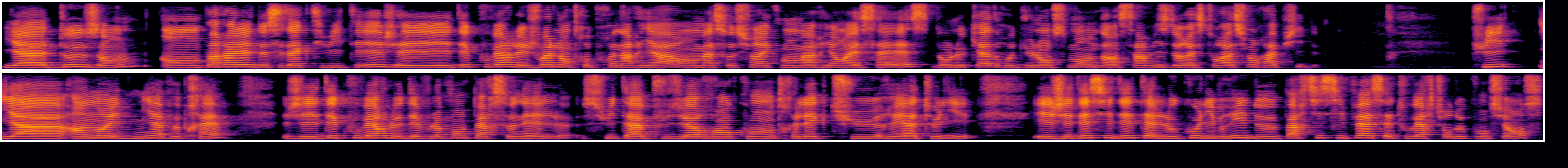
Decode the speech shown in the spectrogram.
Il y a deux ans, en parallèle de ces activités, j'ai découvert les joies de l'entrepreneuriat en m'associant avec mon mari en SAS dans le cadre du lancement d'un service de restauration rapide. Puis, il y a un an et demi à peu près, j'ai découvert le développement personnel suite à plusieurs rencontres, lectures et ateliers. Et j'ai décidé, tel le colibri, de participer à cette ouverture de conscience,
